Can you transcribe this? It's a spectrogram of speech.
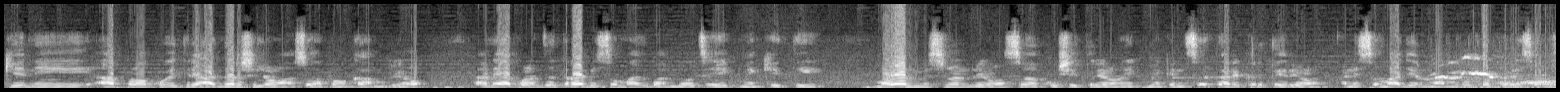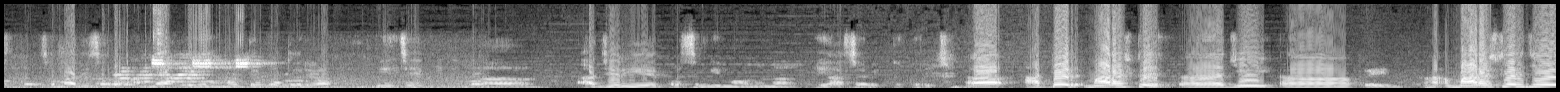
की नी आपण कोणीतरी आदर्श लेणं असं आपण काम रेणं आणि आपण जत्रा बी समाज बांधवचं एकमेकी मरण मिसळून रेणू सहकुशीत रेणू एकमेकांनी सहकार्य करते रेणू आणि समाज नाम लोक करे समाज सर्व आम्ही आपल्याला मते करतो रेणू. हीच एक हाजेर प्रसंगी म्हणून ही आशा व्यक्त करायची हातेर महाराष्ट्र जी महाराष्ट्र जे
